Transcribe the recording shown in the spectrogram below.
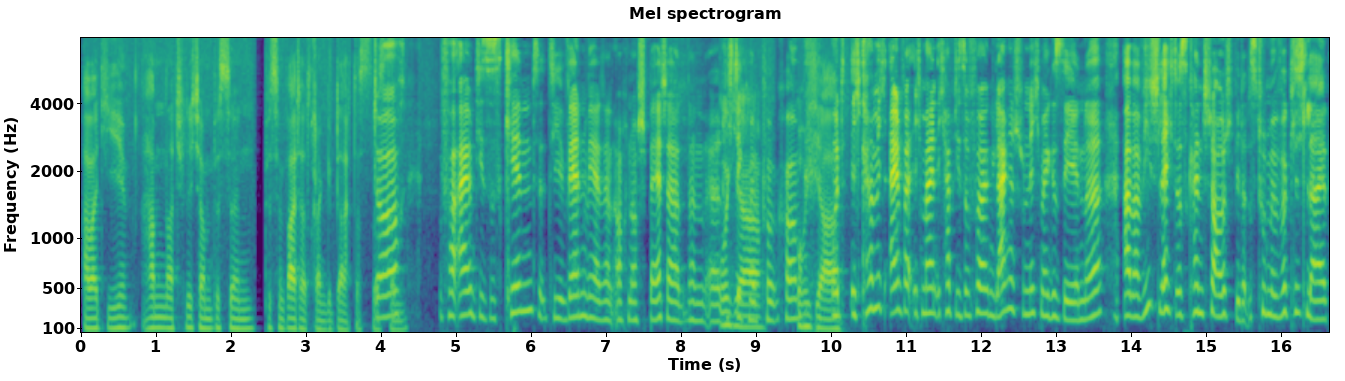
Aber die haben natürlich da ein bisschen, bisschen weiter dran gedacht, dass das. Doch, vor allem dieses Kind, die werden wir ja dann auch noch später dann äh, Oh richtig ja. mitbekommen. Oh ja. Und ich kann mich einfach, ich meine, ich habe diese Folgen lange schon nicht mehr gesehen, ne? Aber wie schlecht ist kein Schauspieler? Das tut mir wirklich leid.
